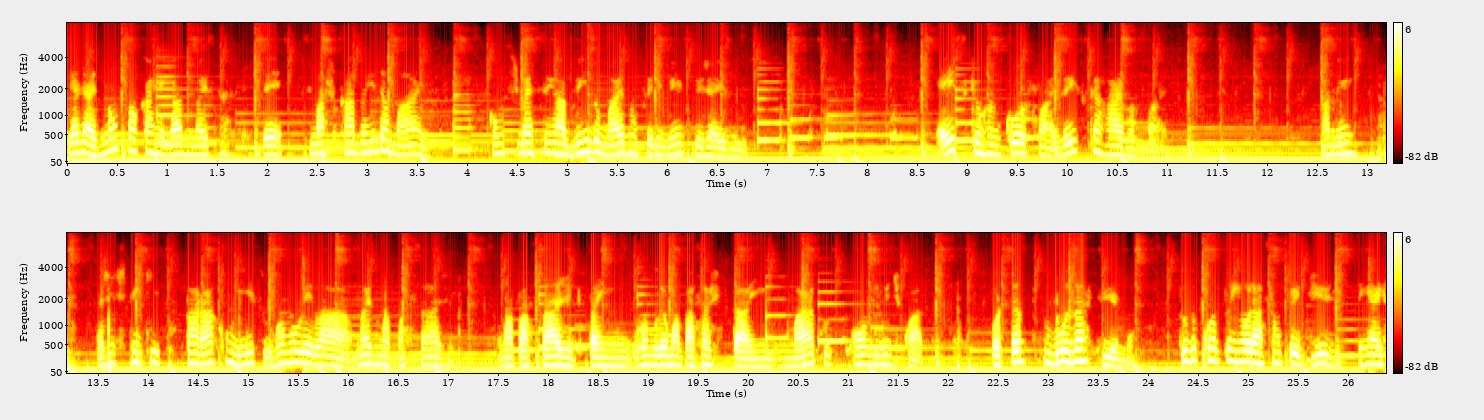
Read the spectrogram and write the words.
e aliás, não só carregado, mas é, se machucado ainda mais, como se estivessem abrindo mais um ferimento que já existe. É isso que o rancor faz, é isso que a raiva faz. Amém. A gente tem que parar com isso. Vamos ler lá mais uma passagem. Uma passagem que está em. Vamos ler uma passagem que está em Marcos 11, 24. Portanto, vos afirmo: tudo quanto em oração pedirdes, tenhais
